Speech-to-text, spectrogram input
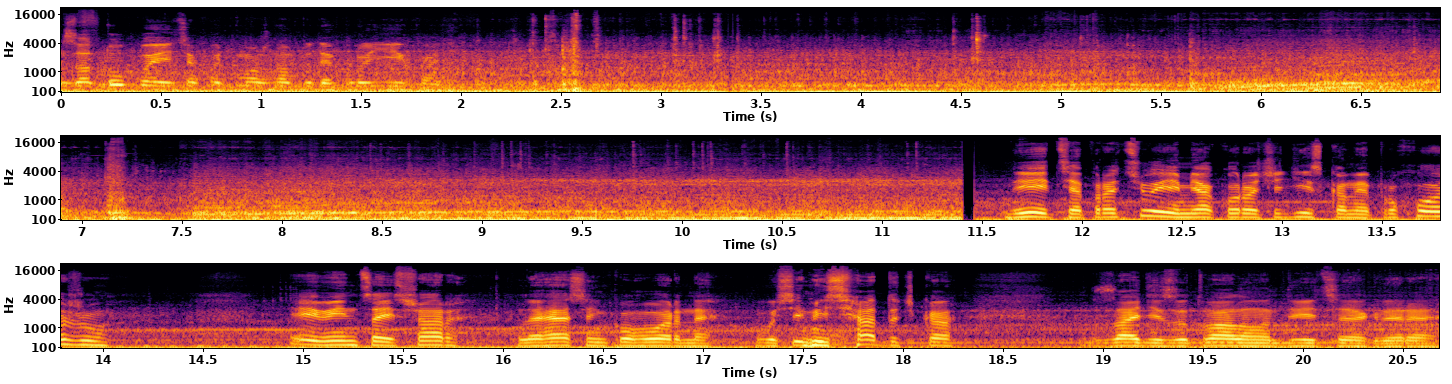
Затупається, хоч можна буде проїхати. Дивіться, працюємо, я коротше дисками проходжу. І він цей шар легесенько горне. 80-очка ззаді з отвалом, дивіться як дере.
